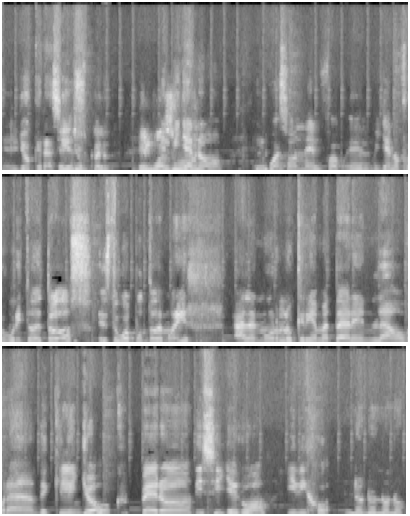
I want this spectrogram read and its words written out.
el Joker, así es. el, villano, el guasón, el, el, villano favorito de todos, estuvo a punto de morir. Alan Moore lo quería matar en la obra de Killing Joke, pero DC llegó y dijo: No, no, no, no,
